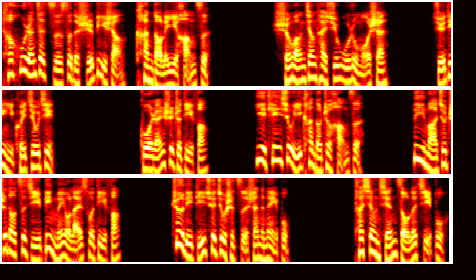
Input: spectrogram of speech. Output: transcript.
他忽然在紫色的石壁上看到了一行字：“神王姜太虚误入魔山，决定一窥究竟。”果然是这地方。叶天秀一看到这行字，立马就知道自己并没有来错地方，这里的确就是紫山的内部。他向前走了几步，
